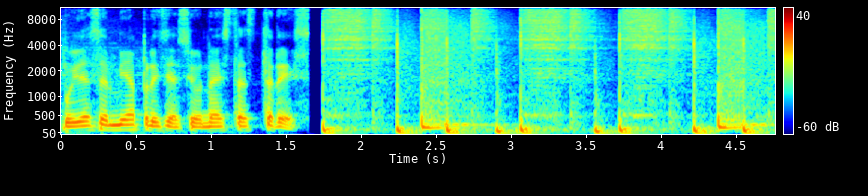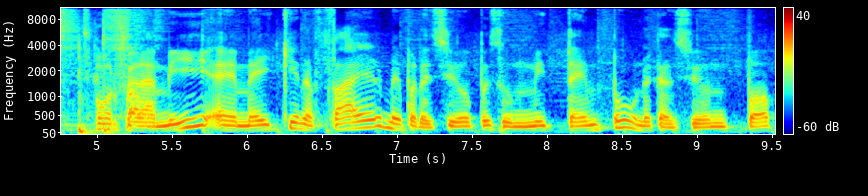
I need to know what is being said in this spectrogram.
voy a hacer mi apreciación a estas tres. Para mí, eh, Making a Fire me pareció pues un mid-tempo, una canción pop,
